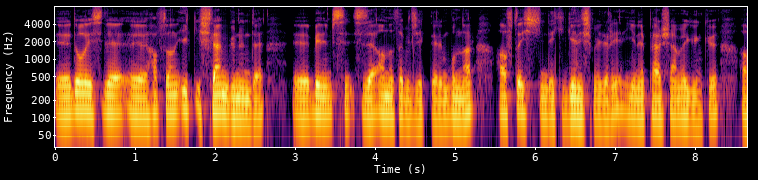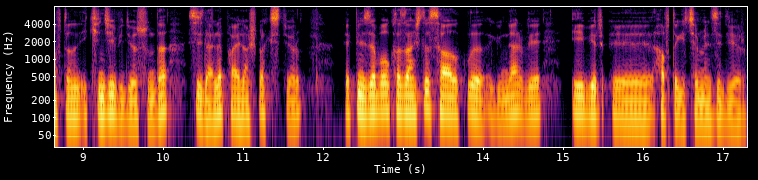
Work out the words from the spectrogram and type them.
E, dolayısıyla e, haftanın ilk işlem gününde e, benim si- size anlatabileceklerim bunlar. Hafta içindeki gelişmeleri yine Perşembe günkü haftanın ikinci videosunda sizlerle paylaşmak istiyorum. Hepinize bol kazançlı, sağlıklı günler ve iyi bir e, hafta geçirmenizi diliyorum.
